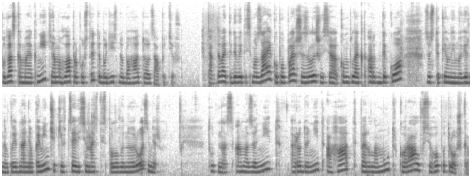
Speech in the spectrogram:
будь ласка, маякніть, я могла пропустити, бо дійсно багато запитів. Так, давайте дивитись мозаїку. По-перше, залишився комплект арт-деко з ось таким неймовірним поєднанням камінчиків. Це 18,5 розмір. Тут у нас амазоніт, родоніт, агат, перламутр, корал, всього потрошки.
